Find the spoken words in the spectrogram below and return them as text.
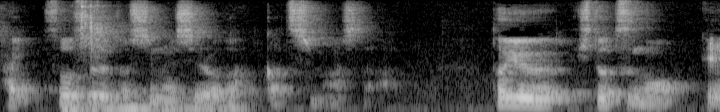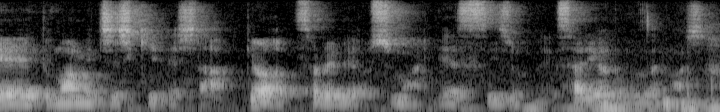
はい。そうすると、示し色が復活しました。という一つの、えっ、ー、と、豆知識でした。今日はそれでおしまいです。以上です。ありがとうございました。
